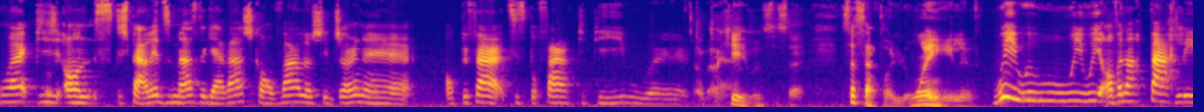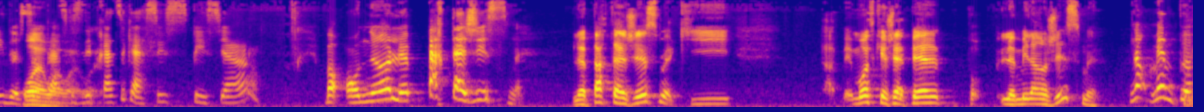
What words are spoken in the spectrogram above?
Ouais, puis on, je parlais du masque de gavage qu'on vend là, chez John. euh, on peut faire, tu sais, c'est pour faire pipi ou. euh, caca. OK, ouais, ça, ça, ça, ça va loin, là. Oui, oui, oui, oui, oui, on va en reparler de ça Ouais, parce ouais, que c'est ouais. des pratiques assez spéciales. Bon, on a le partagisme. Le partagisme qui... Ah, mais Moi, ce que j'appelle le mélangisme, Non, même pas.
